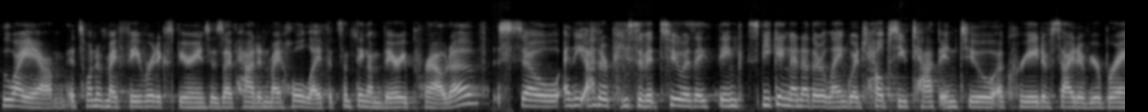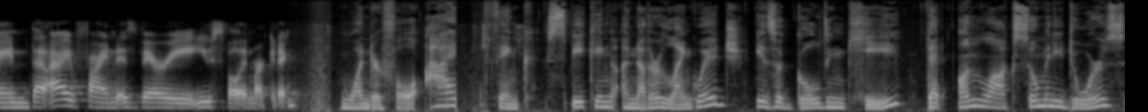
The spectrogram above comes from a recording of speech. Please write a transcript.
who I am. It's one of my favorite experiences I've had in my whole life. It's something I'm very proud of. So, and the other piece of it too is I think speaking another language helps you tap into a creative side of your brain that I find is very useful in marketing. Wonderful. I think speaking another language is a golden key that unlocks so many doors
